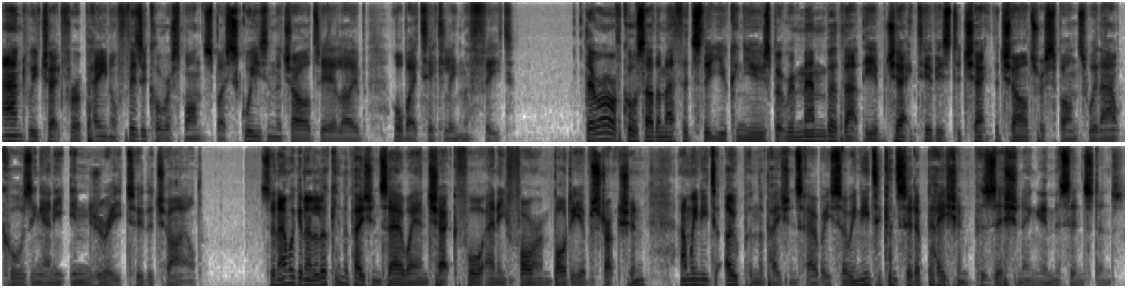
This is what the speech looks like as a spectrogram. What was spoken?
And we've checked for a pain or physical response by squeezing the child's earlobe or by tickling the feet. There are, of course, other methods that you can use, but remember that the objective is to check the child's response without causing any injury to the child. So now we're going to look in the patient's airway and check for any foreign body obstruction, and we need to open the patient's airway. So we need to consider patient positioning in this instance.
